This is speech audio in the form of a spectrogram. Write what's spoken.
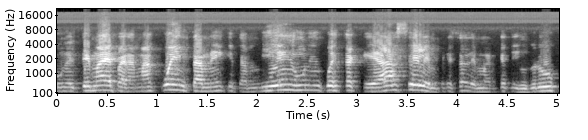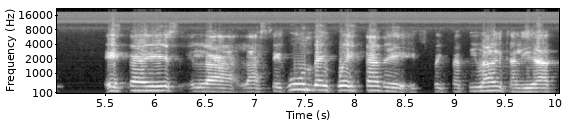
con el tema de Panamá Cuéntame, que también es una encuesta que hace la empresa de Marketing Group. Esta es la, segunda encuesta de expectativa de calidad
